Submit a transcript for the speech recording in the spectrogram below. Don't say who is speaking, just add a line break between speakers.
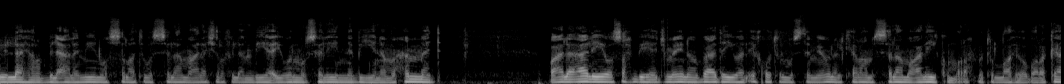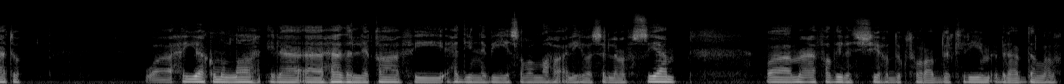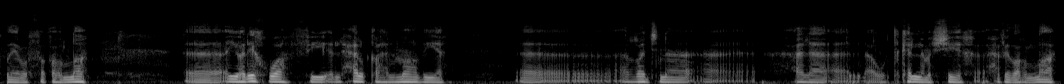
لله رب العالمين والصلاة والسلام على أشرف الأنبياء والمرسلين نبينا محمد وعلى آله وصحبه أجمعين. وبعد أيها الإخوة المستمعون الكرام السلام عليكم ورحمة الله وبركاته. وحياكم الله إلى هذا اللقاء في هدي النبي صلى الله عليه وسلم في الصيام. ومع فضيلة الشيخ الدكتور عبد الكريم بن عبد الله الخضير وفقه الله. أيها الإخوة في الحلقة الماضية عرجنا على أو تكلم الشيخ حفظه الله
